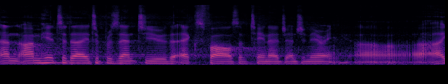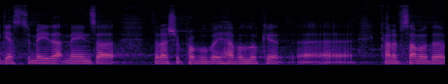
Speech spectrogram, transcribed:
and I'm here today to present to you the X files of teenage engineering. Uh, I guess to me that means uh, that I should probably have a look at uh, kind of some of the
